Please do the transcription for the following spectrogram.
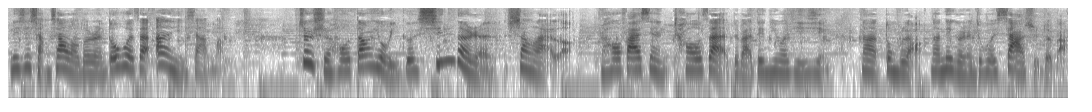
那些想下楼的人都会再按一下嘛。这时候当有一个新的人上来了，然后发现超载，对吧？电梯会提醒，那动不了，那那个人就会下去，对吧？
